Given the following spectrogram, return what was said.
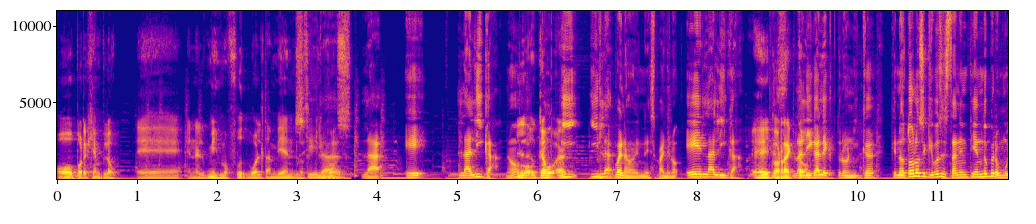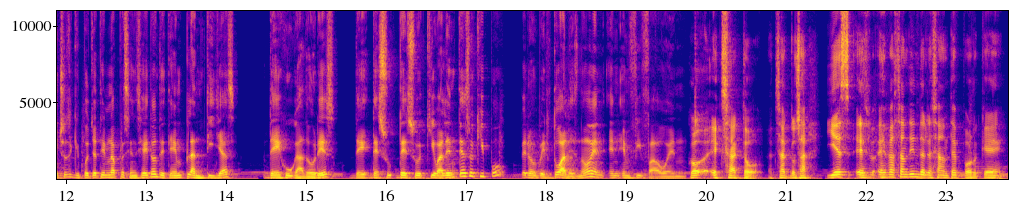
o por ejemplo eh, en el mismo fútbol también los equipos la, e, la liga, ¿no? y, la, bueno, en español, ¿no? E la liga. Eh, correcto. La liga electrónica, que no todos los equipos están entiendo, pero muchos equipos ya tienen una presencia ahí donde tienen plantillas de jugadores de, su, de, su, equivalente a su equipo, pero virtuales, ¿no? En, en, FIFA o en... Exacto, exacto. O sea, y es, es, es, bastante interesante porque,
